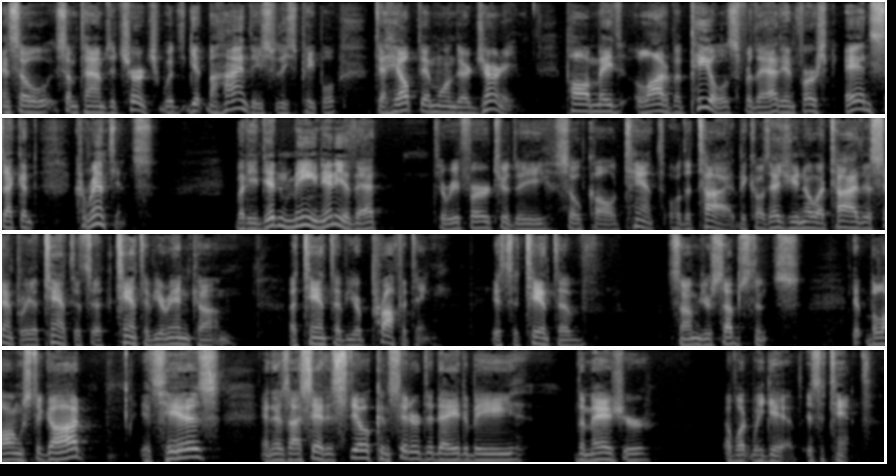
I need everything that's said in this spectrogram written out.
And so sometimes the church would get behind these, these people to help them on their journey. Paul made a lot of appeals for that in 1st and 2nd Corinthians. But he didn't mean any of that to refer to the so-called tenth or the tithe, because as you know, a tithe is simply a tenth. It's a tenth of your income, a tenth of your profiting. It's a tenth of some your substance. It belongs to God. It's His. And as I said, it's still considered today to be the measure of what we give. It's a tenth.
